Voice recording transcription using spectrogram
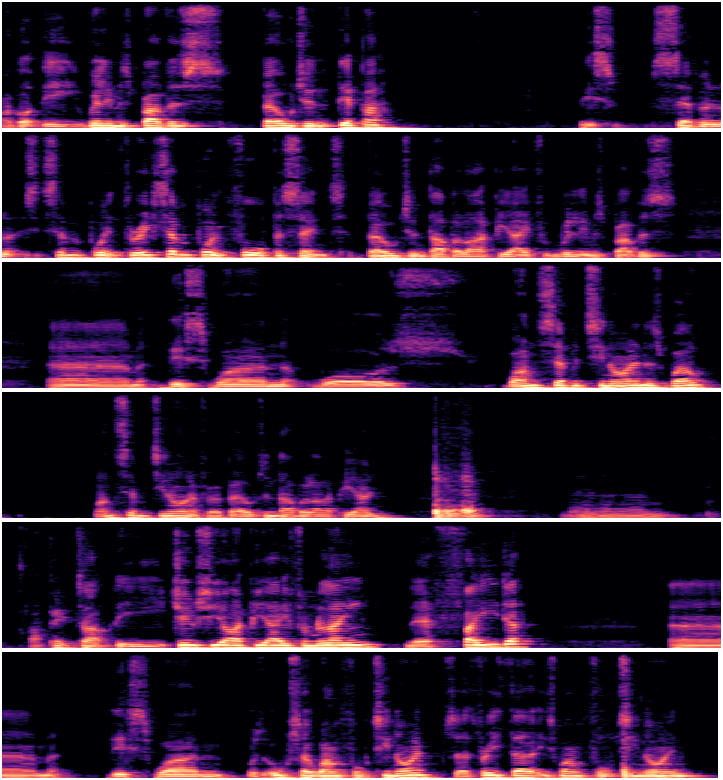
I got the Williams Brothers Belgian Dipper. This seven is it seven point three, seven point four percent Belgian double IPA from Williams Brothers. Um, this one was 179 as well. 179 for a Belgian double IPA. Um, I picked up the Juicy IPA from Lane, their Fader. Um, this one was also 149. So 330 is 149.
